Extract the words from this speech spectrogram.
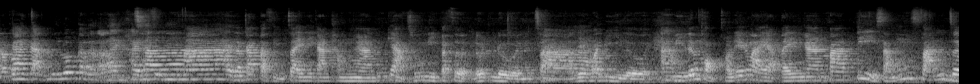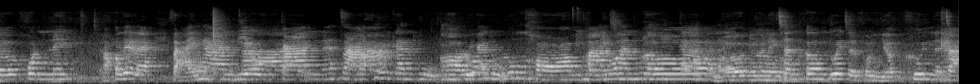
แล้วก็การมีกัการดมือร่วมกันเป็นอะไรใครใช่จะดีมาก แล้วการตัดสินใจในการทำงานทุกอย่างช่วงนี้ประเสริฐเลิศเลยนะจ๊ะใช่เรียกว่าดีเลย อะ มีเรื่องของเขาเรียกอะไรอะไปงานปาร์ตี้สังสรรค์เจอคนในเขาเรียกอะไรสายงานเดียวกันนะจ๊ะมาคุยกันถูกคอคุยร่วกัมนถูกลุ่มคอมีคอนเนคชั่นเพิ่มกันเออมีคอนเนคชั่นเพิ่มด้วยเจอคนเยอะขึ้นนะจ๊ะ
